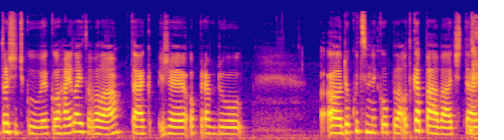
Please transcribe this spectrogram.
trošičku jako highlightovala, tak že opravdu dokud jsem nekoupila odkapávač, tak,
